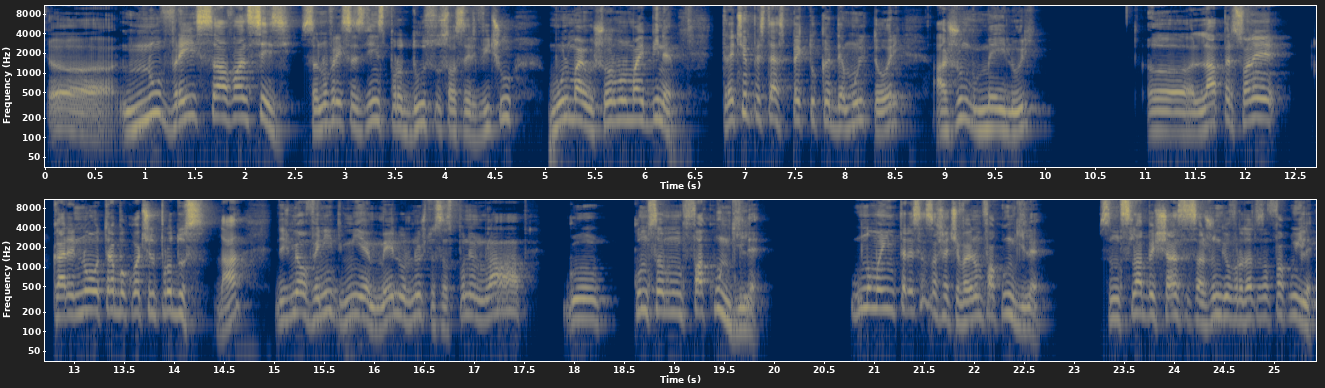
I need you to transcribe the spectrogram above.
Uh, nu vrei să avansezi, să nu vrei să-ți vinzi produsul sau serviciu mult mai ușor, mult mai bine. Trecem peste aspectul că de multe ori ajung mail-uri uh, la persoane care nu au treabă cu acel produs, da? Deci mi-au venit mie mail-uri, nu știu, să spunem, la uh, cum să-mi fac unghiile. Nu mă interesează așa ceva, eu nu-mi fac unghiile. Sunt slabe șanse să ajung eu vreodată să fac unghiile.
